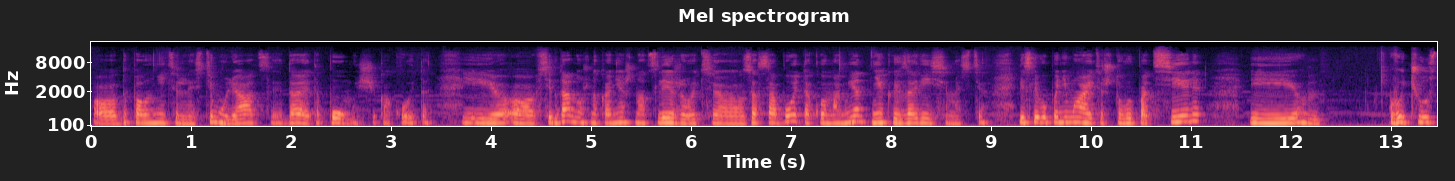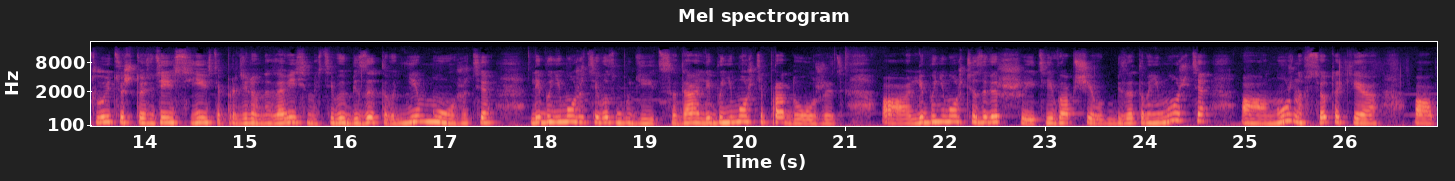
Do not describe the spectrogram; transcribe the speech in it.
а, дополнительной стимуляции, да, это помощи какой-то. И а, всегда нужно, конечно, отслеживать а, за собой такой момент некой зависимости. Если вы понимаете, что вы подсели и вы чувствуете, что здесь есть определенная зависимость, и вы без этого не можете, либо не можете возбудиться, да, либо не можете продолжить, а, либо не можете завершить, и вообще без этого не можете, а, нужно все-таки а,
